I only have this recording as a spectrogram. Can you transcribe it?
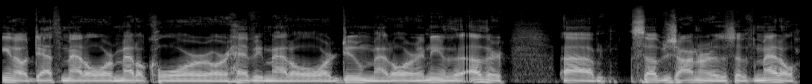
you know death metal or metalcore or heavy metal or doom metal or any of the other um, subgenres of metal.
